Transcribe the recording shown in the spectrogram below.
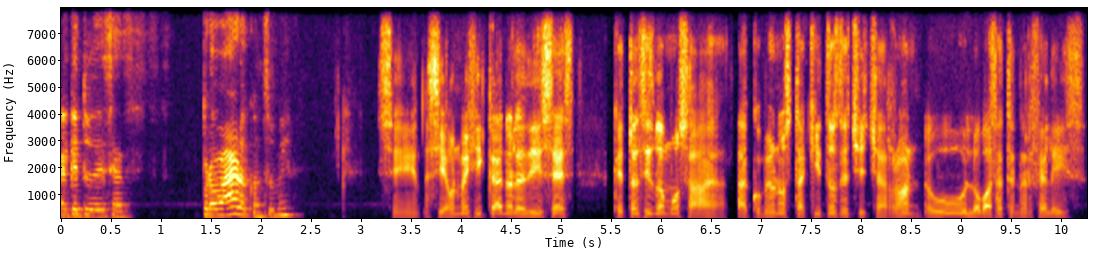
el que tú deseas probar o consumir. Sí, si a un mexicano le dices, ¿qué tal si vamos a, comer unos taquitos de chicharrón? Uh, lo vas a tener feliz.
